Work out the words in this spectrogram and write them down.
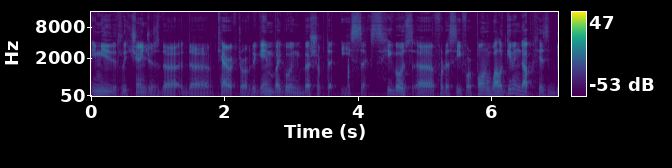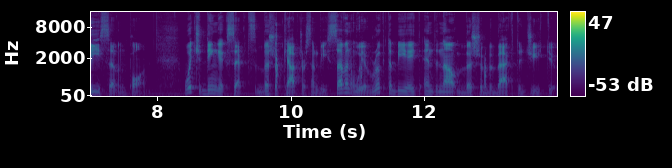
immediately changes the, the character of the game by going bishop to e6. He goes for the c4 pawn while giving up his b7 pawn which Ding accepts. Bishop captures on b7, we have rook to b8, and now bishop back to g2.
